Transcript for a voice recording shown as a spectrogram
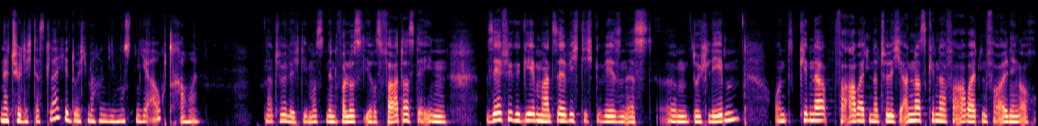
natürlich das Gleiche durchmachen, die mussten ja auch trauern. Natürlich, die mussten den Verlust ihres Vaters, der ihnen sehr viel gegeben hat, sehr wichtig gewesen ist, ähm, durchleben. Und Kinder verarbeiten natürlich anders. Kinder verarbeiten vor allen Dingen auch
